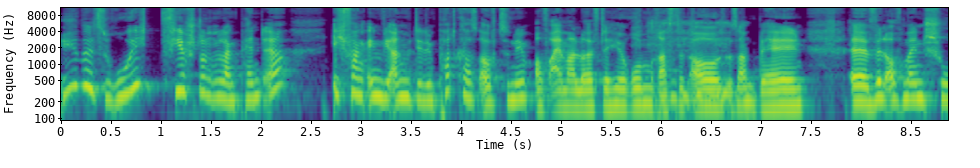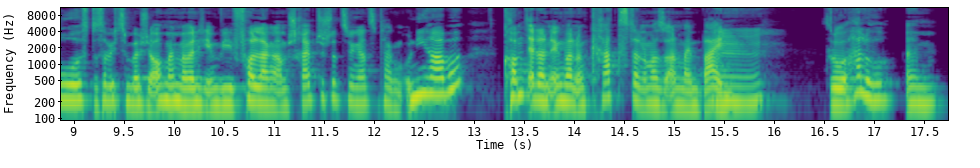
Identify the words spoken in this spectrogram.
übelst ruhig, vier Stunden lang pennt er. Ich fange irgendwie an, mit dir den Podcast aufzunehmen. Auf einmal läuft er hier rum, rastet aus, ist am Bellen, äh, will auf meinen Schoß. Das habe ich zum Beispiel auch manchmal, wenn ich irgendwie voll lange am Schreibtisch sitze, den ganzen Tag und Uni habe. Kommt er dann irgendwann und kratzt dann immer so an meinem Bein. Mhm. So, hallo, ähm,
